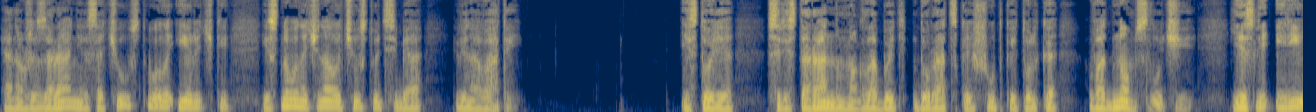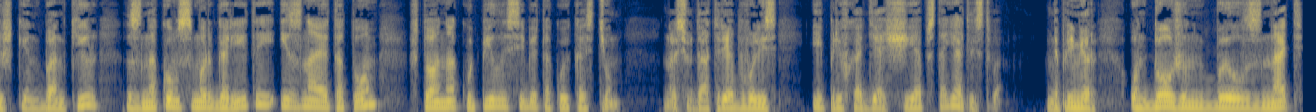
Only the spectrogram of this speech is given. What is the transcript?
и она уже заранее сочувствовала Ирочке и снова начинала чувствовать себя виноватой. История с рестораном могла быть дурацкой шуткой только в одном случае, если Иришкин банкир знаком с Маргаритой и знает о том, что она купила себе такой костюм. Но сюда требовались и превходящие обстоятельства. Например, он должен был знать,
